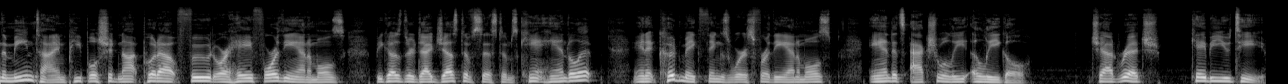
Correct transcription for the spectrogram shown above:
the meantime, people should not put out food or hay for the animals because their digestive systems can't handle it, and it could make things worse for the animals, and it's actually illegal. Chad Rich, KBUT.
